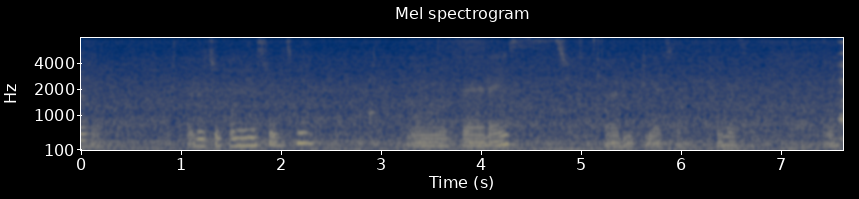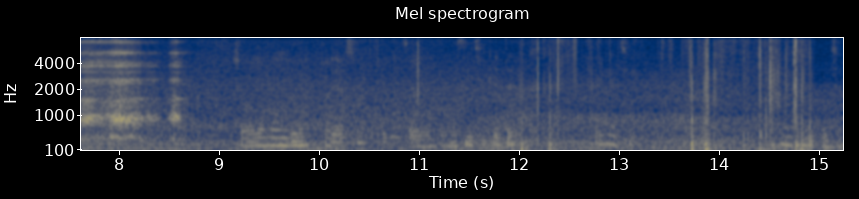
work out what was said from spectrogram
দেখো এটা হচ্ছে পনিরের সবজি ফ্রায়েড রাইস আর রুটি আছে, ঠিক আছে? তো চলো বন্ধুরা আসো ঠিক আছে, আমি তো বসেছি খেতে। ঠিক আছে। আচ্ছা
